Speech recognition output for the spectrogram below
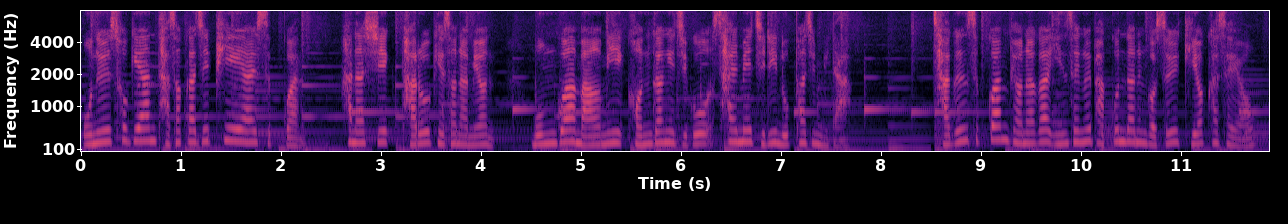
오늘 소개한 다섯 가지 피해야 할 습관 하나씩 바로 개선하면 몸과 마음이 건강해지고 삶의 질이 높아집니다. 작은 습관 변화가 인생을 바꾼다는 것을 기억하세요.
